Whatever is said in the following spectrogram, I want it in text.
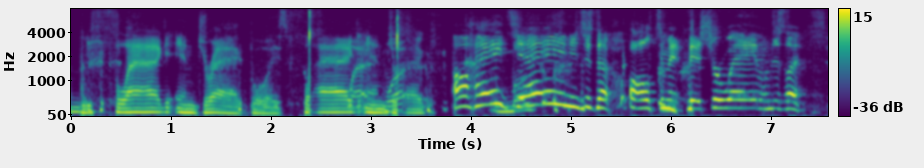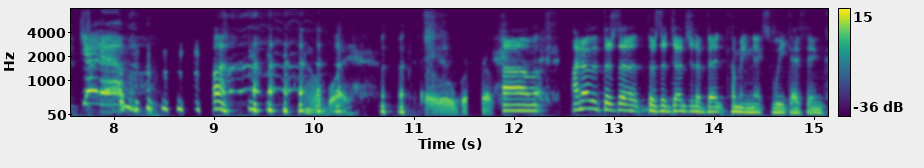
we flag and drag, boys. Flag What? and What? drag. Oh, hey, Mo- Jay, and you're just an ultimate Fisher wave. I'm just like, get him. oh boy. Oh, bro. Um, I know that there's a there's a dungeon event coming next week. I think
